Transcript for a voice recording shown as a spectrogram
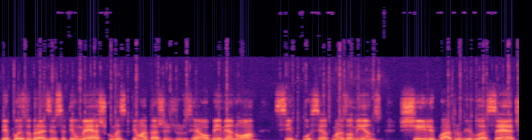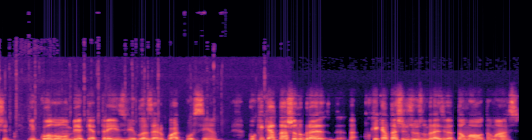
Depois do Brasil, você tem o México, mas que tem uma taxa de juros real bem menor, 5% mais ou menos, Chile 4,7% e Colômbia, que é 3,04%. Por que, que, a taxa no Por que, que, a taxa de juros no Brasil é tão alta, Márcio?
